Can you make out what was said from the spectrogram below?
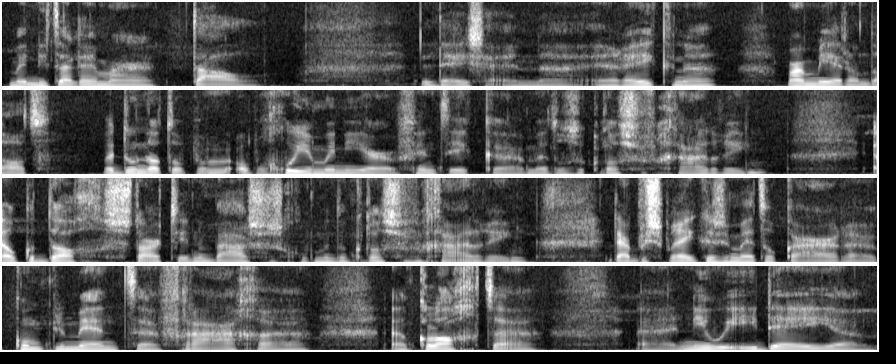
Met niet alleen maar taal, lezen en, en rekenen, maar meer dan dat. We doen dat op een, op een goede manier, vind ik, uh, met onze klassenvergadering. Elke dag start in de basisgroep met een klassenvergadering. Daar bespreken ze met elkaar uh, complimenten, vragen, klachten, nieuwe ideeën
